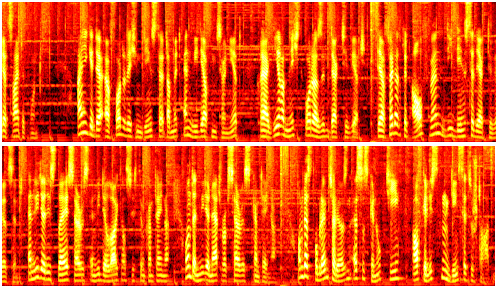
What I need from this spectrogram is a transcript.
Der zweite Grund. Einige der erforderlichen Dienste, damit NVIDIA funktioniert, reagieren nicht oder sind deaktiviert. Der Fehler tritt auf, wenn die Dienste deaktiviert sind. NVIDIA Display Service, NVIDIA Local System Container und NVIDIA Network Service Container. Um das Problem zu lösen, ist es genug, die aufgelisteten Dienste zu starten.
